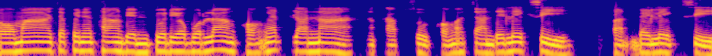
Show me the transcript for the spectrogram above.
ต่อมาจะเป็นแนวทางเด่นตัวเดียวบนล่างของแอดลานานะครับ สูตรของอาจารย์ได้เลขสี่ทุกท่านได้เลขสี่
